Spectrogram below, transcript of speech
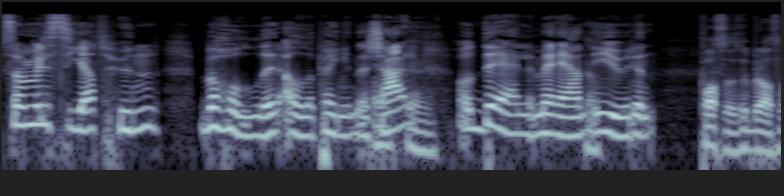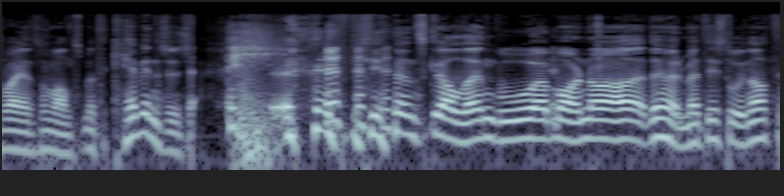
som vil si at hun beholder alle pengene sjæl okay. og deler med en i juryen. Passet så bra så var det en som vant som heter Kevin, syns jeg. Vi ønsker alle en god morgen, og det hører med til historien at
